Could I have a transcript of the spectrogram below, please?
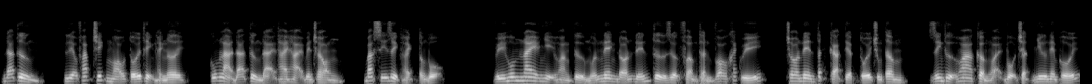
Đã từng, liệu pháp trích máu tối thịnh hành nơi, cũng là đã từng đại thai hại bên trong, bác sĩ dịch hạch tổng bộ. Vì hôm nay nhị hoàng tử muốn nên đón đến từ dược phẩm thần võ khách quý, cho nên tất cả tiệc tối trung tâm, dinh thự hoa cầm ngoại bộ chật như nêm cối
